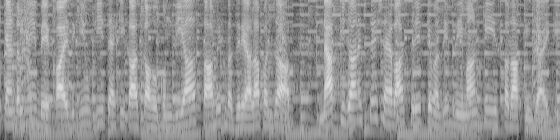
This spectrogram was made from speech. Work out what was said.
سکینڈل میں بے قائدگیوں کی تحقیقات کا حکم دیا سابق وزیر اعلیٰ پنجاب۔ نیب کی جانب سے شہباز شریف کے مزید ریمانڈ کی استدا کی جائے گی۔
